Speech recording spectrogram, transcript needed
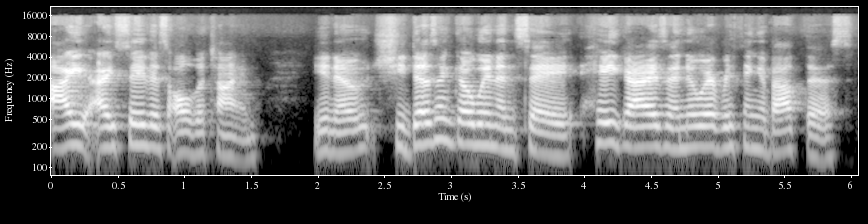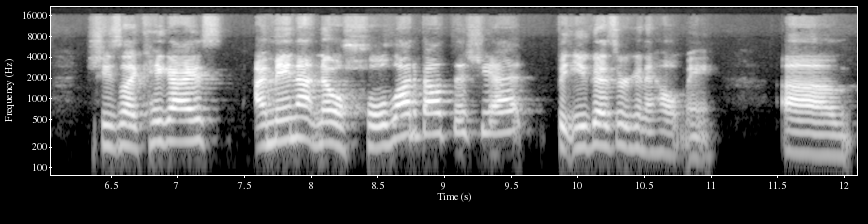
I I say this all the time. You know, she doesn't go in and say, "Hey guys, I know everything about this." She's like, "Hey guys, I may not know a whole lot about this yet, but you guys are going to help me." Um,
